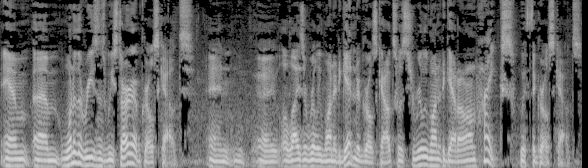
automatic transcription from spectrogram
And um, one of the reasons we started up Girl Scouts, and uh, Eliza really wanted to get into Girl Scouts, was she really wanted to get out on hikes with the Girl Scouts.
